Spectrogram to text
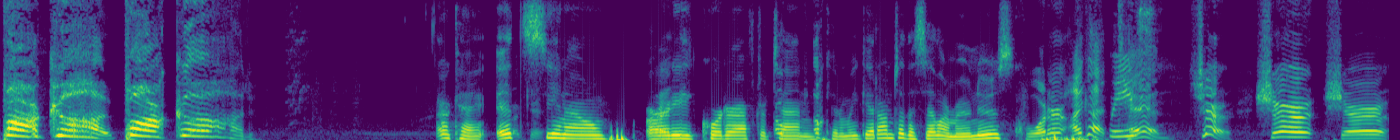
Bar God! Bar God! Okay, it's Okay. you know already quarter after oh, ten. oh. Can we get onto the Sailor Moon news? Quarter? I got Please? ten. Sure, sure, sure.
